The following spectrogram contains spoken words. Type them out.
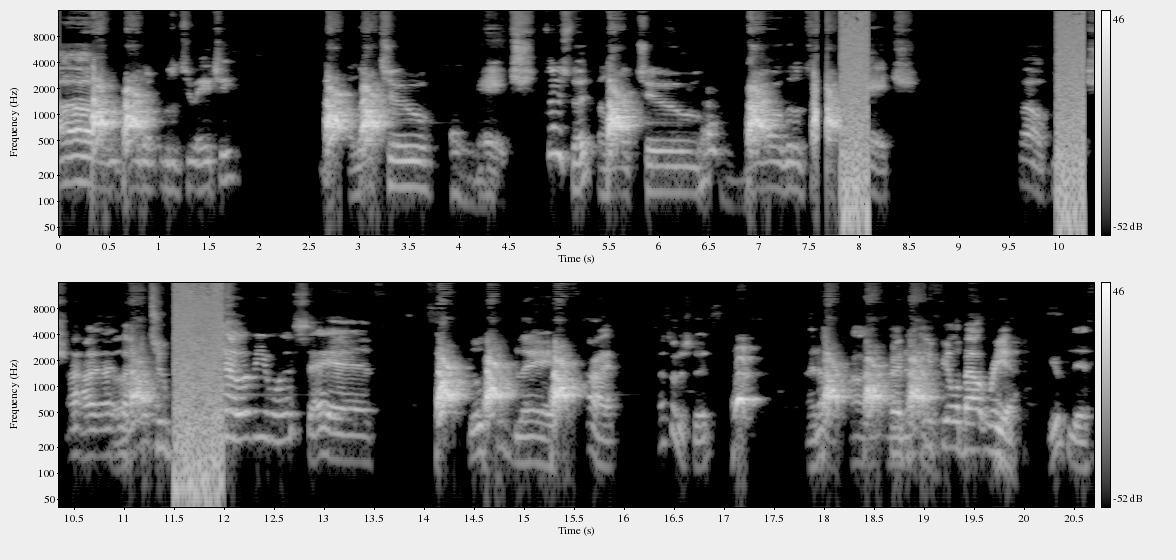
Oh, a little, little too H-y. A little too H. It's understood. A little too. Oh, a little too H. Oh, H. I, I, A I, little too. however you want to say it. A little too blade. All right. That's understood. I know. Uh, I Craig, how do you feel about Rhea? You're blitz.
